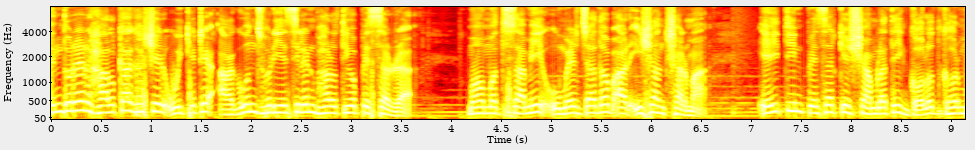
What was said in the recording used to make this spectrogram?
ইন্দোরের হালকা ঘাসের উইকেটে আগুন ঝরিয়েছিলেন ভারতীয় পেসাররা। মোহাম্মদ সামি, উমেশ যাদব আর ঈশান্ত শর্মা। এই তিন পেসারকে সামলাতেই গলদঘর্ম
